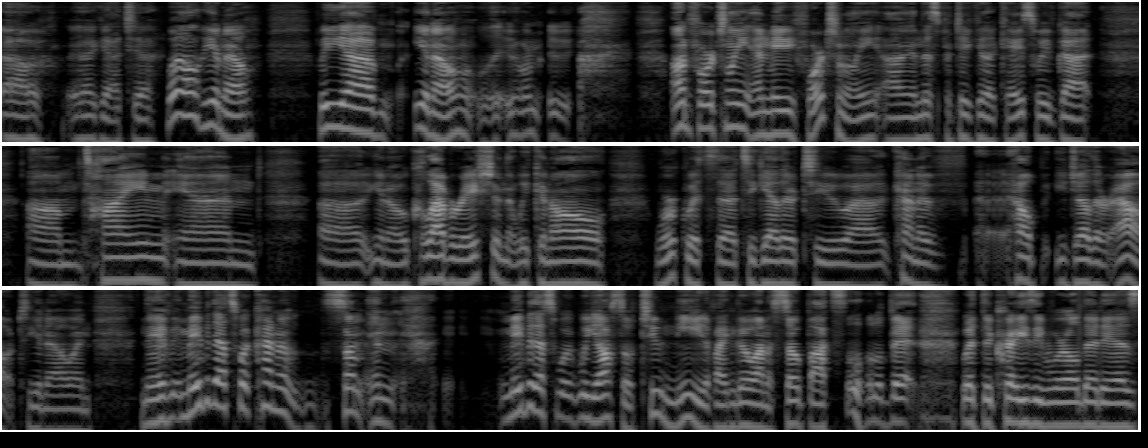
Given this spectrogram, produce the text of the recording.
Oh, I gotcha. Well, you know, we, um, you know, unfortunately and maybe fortunately, uh, in this particular case, we've got um, time and uh, you know collaboration that we can all work with uh, together to uh, kind of help each other out. You know, and maybe, maybe that's what kind of some in maybe that's what we also too need. If I can go on a soapbox a little bit with the crazy world that is,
